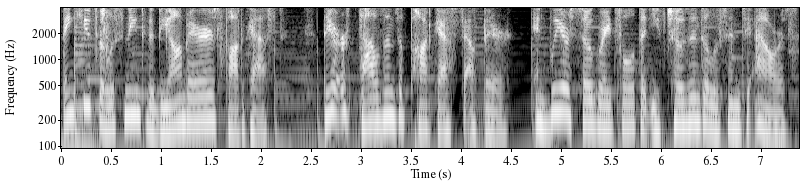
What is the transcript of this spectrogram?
Thank you for listening to the beyond barriers podcast. There are thousands of podcasts out there and we are so grateful that you've chosen to listen to ours.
